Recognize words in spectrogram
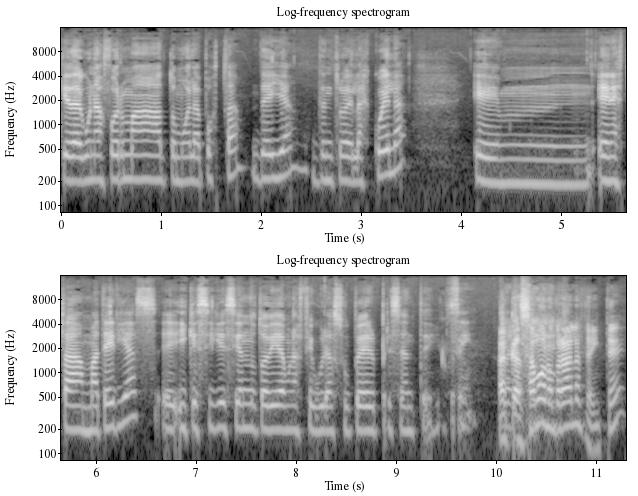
que de alguna forma tomó la posta de ella dentro de la escuela eh, en estas materias eh, y que sigue siendo todavía una figura súper presente. yo creo. Sí. ¿Alcanzamos a nombrar a las 20?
